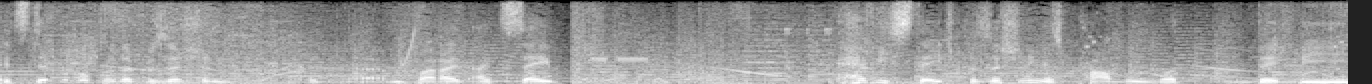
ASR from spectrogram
it's difficult for their position, uh, but I, I'd say heavy stage positioning is probably what they'd be.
